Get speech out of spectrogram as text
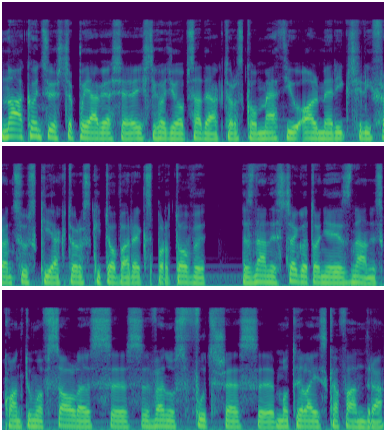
No a końcu jeszcze pojawia się, jeśli chodzi o obsadę aktorską, Matthew Almeric, czyli francuski aktorski towar eksportowy, znany z czego to nie jest znany, z Quantum of Solace, z Venus w futrze, z Motyla i Skafandra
